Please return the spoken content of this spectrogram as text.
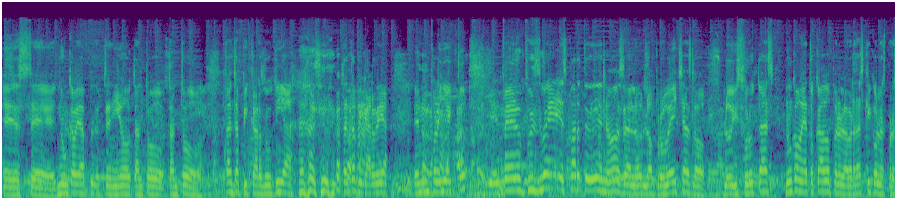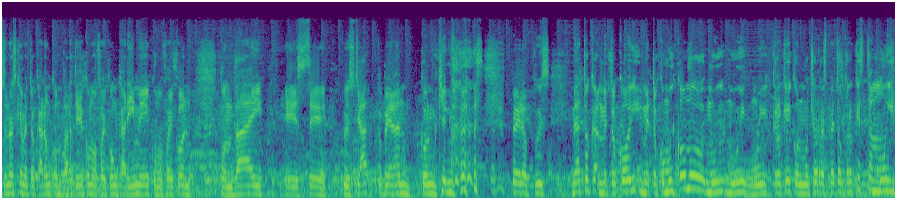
Este, nunca había tenido tanto, tanto, tanta picardía, tanta picardía en un proyecto. Pero pues, güey, es parte de, ¿no? O sea, lo, lo aprovechas, lo, lo disfrutas. Nunca me había tocado, pero la verdad es que con las personas que me tocaron compartir, como fue con Karime, como fue con, con Dai, este, pues ya verán con quién más. Pero pues me, ha toca, me tocó y me tocó muy cómodo, muy, muy, muy, creo que con mucho respeto. Creo que está muy,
